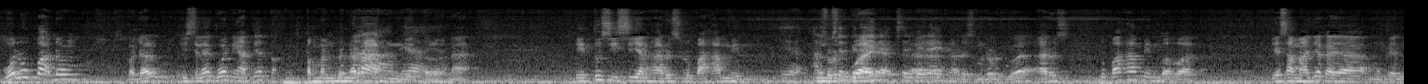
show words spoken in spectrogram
gua lupa dong. Padahal istilahnya gua niatnya te- temen beneran iya, gitu loh. iya. Nah, itu sisi yang harus lu pahamin. Iya, harus menurut dibedain ya, ya, bisa dibedain eh, ya. harus menurut gua harus lu pahamin bahwa ya sama aja kayak mungkin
